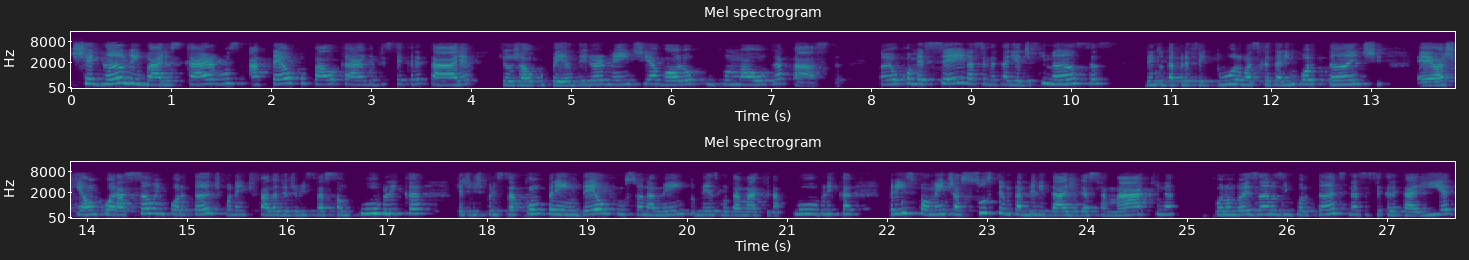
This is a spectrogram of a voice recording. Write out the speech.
chegando em vários cargos até ocupar o cargo de secretária, que eu já ocupei anteriormente e agora ocupo numa outra pasta. Então, eu comecei na Secretaria de Finanças, dentro da prefeitura, uma secretaria importante, é, eu acho que é um coração importante quando a gente fala de administração pública, que a gente precisa compreender o funcionamento mesmo da máquina pública, principalmente a sustentabilidade dessa máquina. Foram dois anos importantes nessa secretaria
